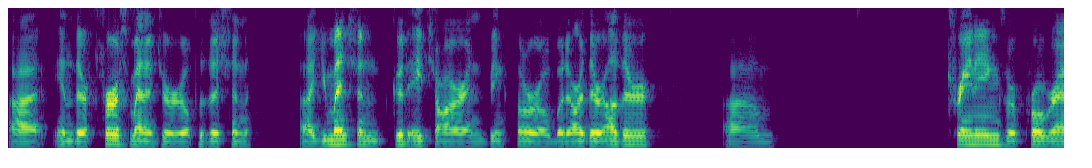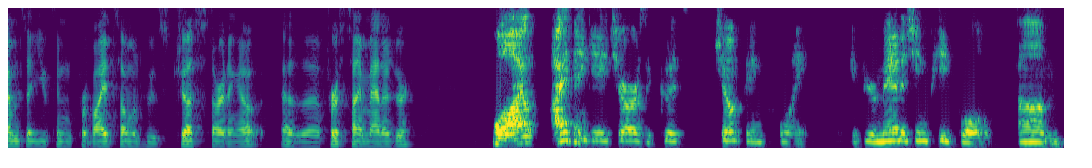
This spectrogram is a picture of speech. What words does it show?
uh, in their first managerial position uh, you mentioned good HR and being thorough, but are there other um, trainings or programs that you can provide someone who's just starting out as a first time manager? Well, I, I think HR is a good jumping point if you're managing people um,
